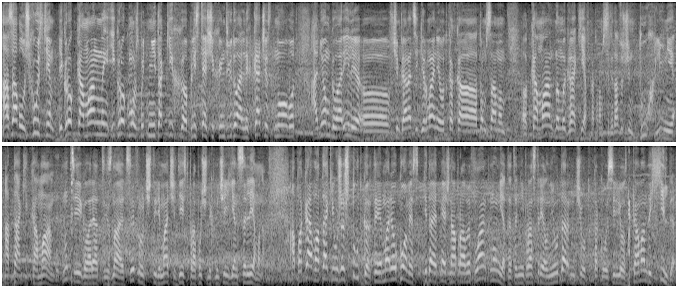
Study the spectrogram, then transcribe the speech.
А Сабулыч Хусти, игрок командный, игрок, может быть, не таких э, блестящих индивидуальных качеств, но вот о нем говорили э, в чемпионате Германии, вот как о том самом э, командном игроке, в котором сосредоточен дух линии атаки команды. Ну, те говорят и знают цифру, 4 матча, 10 пропущенных мячей Йенса Лемона. А пока в атаке уже Штутгарт и Марио Гомес кидает мяч на правый фланг, ну нет, это не прострел, не удар, ничего тут такого серьезного. Команда Хильберт.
